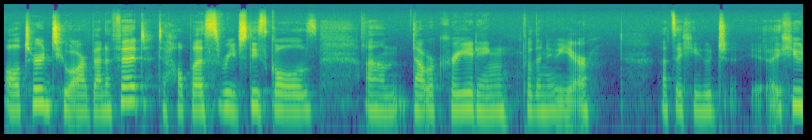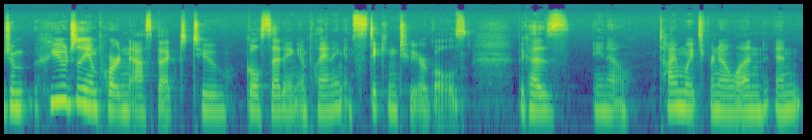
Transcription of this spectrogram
altered to our benefit to help us reach these goals um, that we're creating for the new year that's a huge a huge hugely important aspect to goal setting and planning and sticking to your goals because you know time waits for no one and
